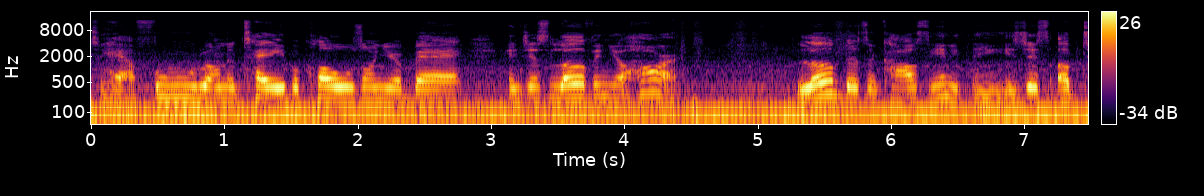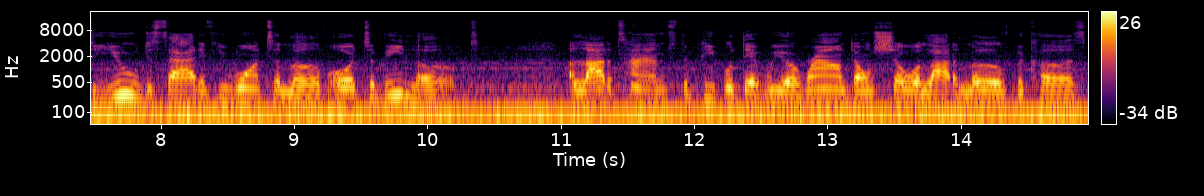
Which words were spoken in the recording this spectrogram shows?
to have food on the table, clothes on your back, and just love in your heart. Love doesn't cost anything. It's just up to you decide if you want to love or to be loved. A lot of times the people that we are around don't show a lot of love because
